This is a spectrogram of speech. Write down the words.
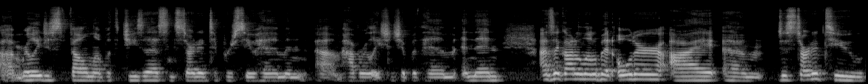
um, really just fell in love with Jesus and started to pursue Him and um, have a relationship with Him. And then as I got a little bit older, I um, just started to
